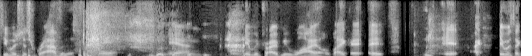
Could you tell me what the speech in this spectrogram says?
she was just ravenous for man, and it would drive me wild. Like it, it, it, it was like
